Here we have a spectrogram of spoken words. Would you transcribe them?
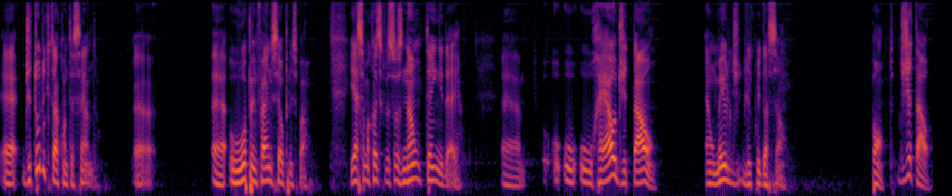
É, de tudo que está acontecendo, é, é, o Open Finance é o principal. E essa é uma coisa que as pessoas não têm ideia. É, o, o, o, real digital é um meio de liquidação. Ponto. Digital,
